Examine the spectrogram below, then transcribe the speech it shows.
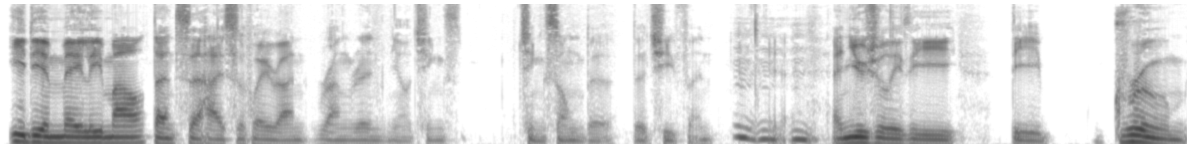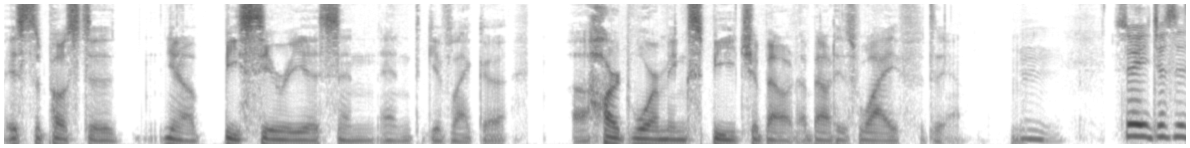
一点没礼貌，但是还是会让让人有轻轻松的的气氛。嗯嗯嗯。And usually the the groom is supposed to, you know, be serious and and give like a a heartwarming speech about about his wife 这样。嗯，所以就是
